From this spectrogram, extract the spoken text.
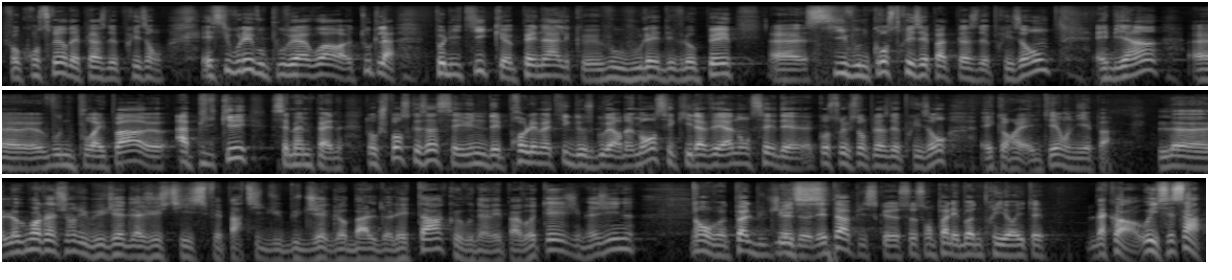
il faut construire des places de prison. Et si vous voulez, vous pouvez avoir euh, toute la politique pénale que vous voulez développer. euh, si vous ne construisez pas de places de prison, eh bien, euh, vous ne pourrez pas euh, appliquer ces mêmes peines. Donc je pense que ça, c'est une des problématiques de ce gouvernement, c'est qu'il avait annoncé des constructions de places de prison et qu'en réalité, on n'y est pas. L'augmentation du budget de la justice fait partie du budget global de l'État, que vous n'avez pas voté, j'imagine. Non, on ne vote pas le budget Mais de l'État, puisque ce ne sont pas les bonnes priorités. D'accord, oui, c'est ça.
